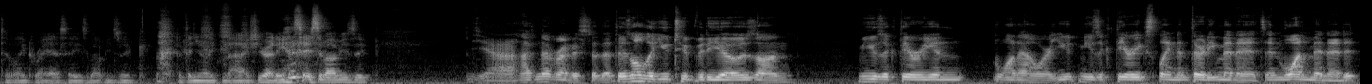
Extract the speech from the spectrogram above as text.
to like write essays about music, but then you're like not actually writing essays about music. Yeah, I've never understood that. There's all the YouTube videos on music theory in one hour, you, music theory explained in 30 minutes, in one minute. It,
